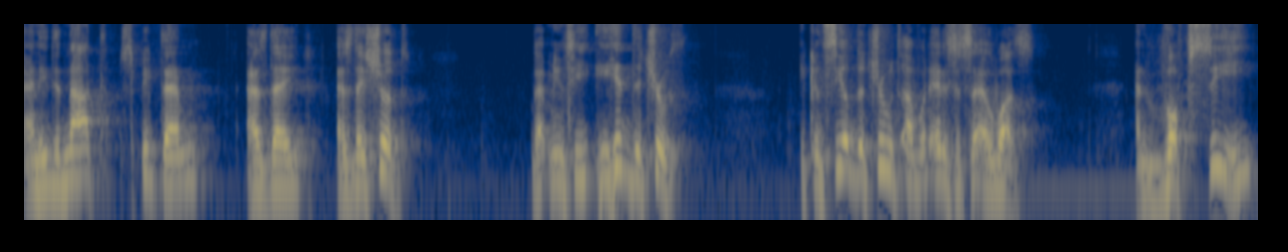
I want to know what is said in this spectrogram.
and he did not speak them as they as they should. That means he, he hid the truth. He concealed the truth of what Eretz Yisrael was. And vofsi,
